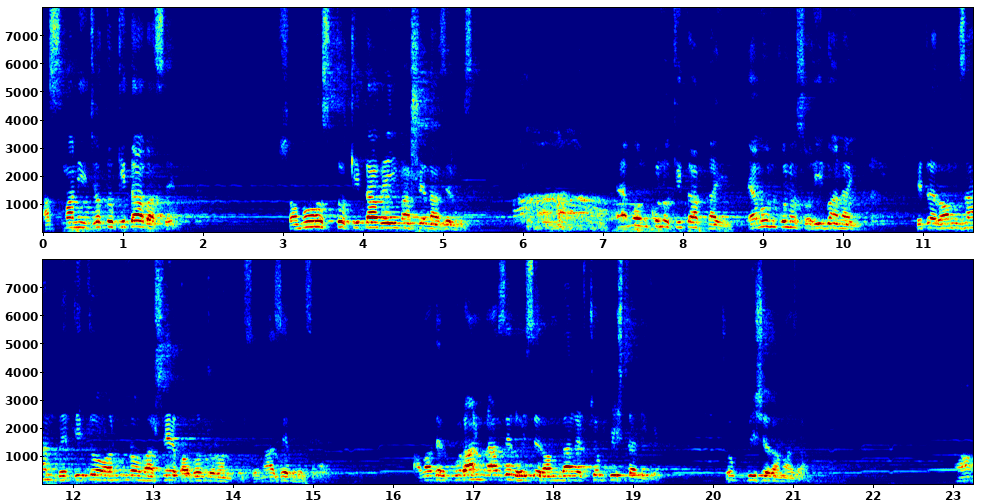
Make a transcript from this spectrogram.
আসমানি যত কিতাব আছে সমস্ত কিতাব এই মাসে নাজেল হয়েছে। এমন কোন কিতাব নাই, এমন কোন সহিবা নাই সেটা রমজান ব্যতীত অন্য মাসে অবতরণ করছে, নাজেল হয়েছে। আমাদের কোরআন নাজেল হয়েছে রমজানের চব্বিশ তারিখে, চব্বিশে রমাজান। হ্যাঁ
